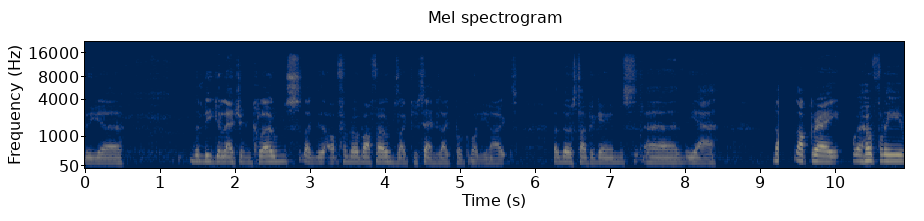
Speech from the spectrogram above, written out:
the uh, the League of Legend clones, like the, for mobile phones, like you said, like Pokemon Unite, but those type of games. Uh, yeah, not not great. Well, hopefully,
